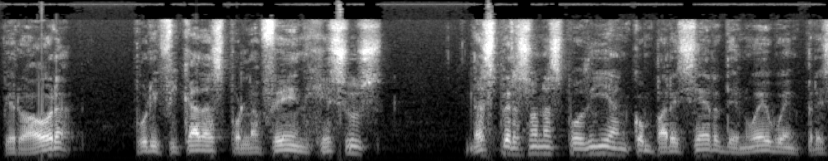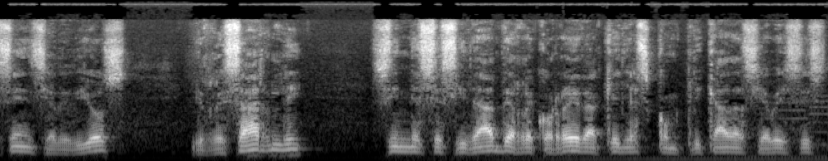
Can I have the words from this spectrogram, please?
Pero ahora, purificadas por la fe en Jesús, las personas podían comparecer de nuevo en presencia de Dios y rezarle sin necesidad de recorrer aquellas complicadas y a veces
